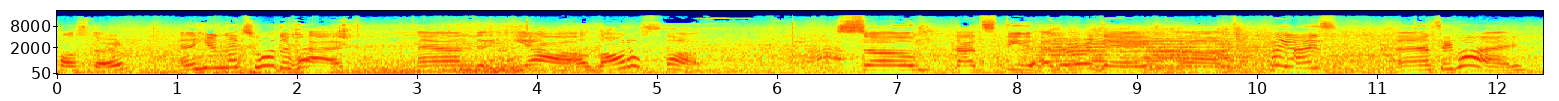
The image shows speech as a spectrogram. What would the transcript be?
poster, and here's my two other bags. And yeah, a lot of stuff. So that's the end of our day. Um, bye guys, and say bye.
